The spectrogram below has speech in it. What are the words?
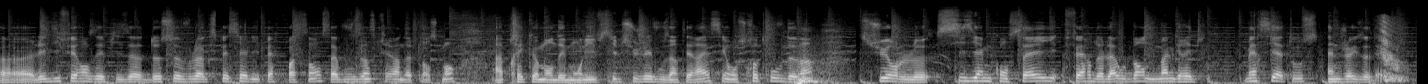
euh, les différents épisodes de ce vlog spécial hypercroissance, à vous inscrire à notre lancement, à précommander mon livre si le sujet vous intéresse. Et on se retrouve demain sur le sixième conseil, faire de l'outbound malgré tout. Merci à tous, enjoy the day.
